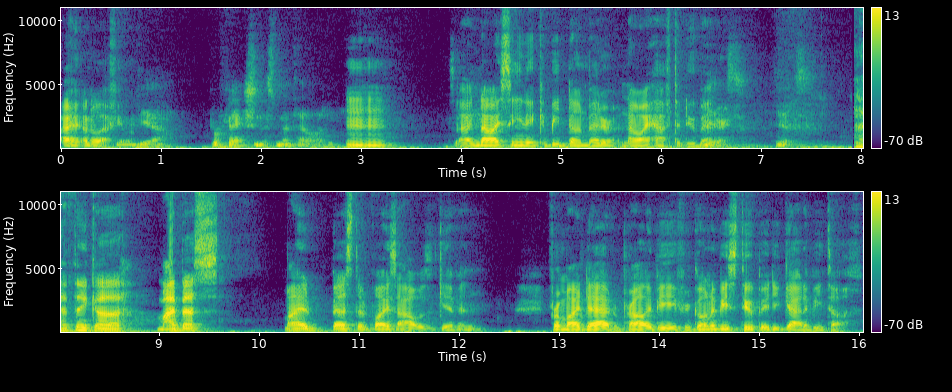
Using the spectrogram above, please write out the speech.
I, I know that feeling. yeah. Perfectionist mentality. Mm-hmm. So I, now I seen it could be done better. Now I have to do better. Yes. Yes. And I think uh, my best my best advice I was given from my dad would probably be if you're gonna be stupid, you gotta be tough.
